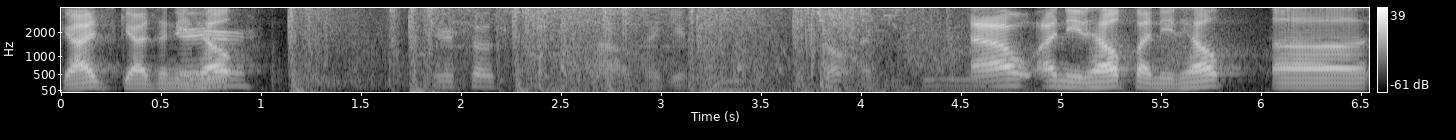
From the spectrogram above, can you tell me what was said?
Guys, guys, I need Here, help. Here, Here, totes. Oh, thank you. NPC. Ow, I need help. I need help. Uh,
